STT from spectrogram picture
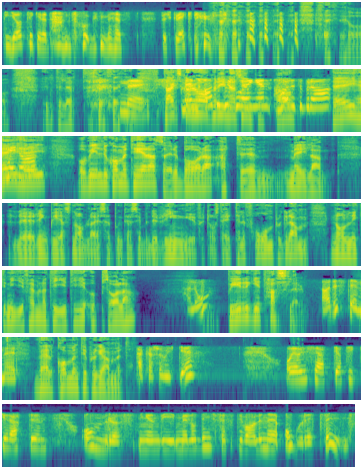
Jag tycker att han såg mest förskräckt ut. ja, inte lätt. Nej. Tack ska Men du ha för dina ATP-poängen, ha det så bra. Hej, hej, Hej. Och vill du kommentera så är det bara att eh, mejla eller ring ps.se men du ringer ju förstås, det är ett telefonprogram 099 510 10 Uppsala. Hallå? Birgit Hassler, Ja, det stämmer. välkommen till programmet. Tackar så mycket. Och jag vill säga att jag tycker att eh, omröstningen vid Melodifestivalen är orättvis.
